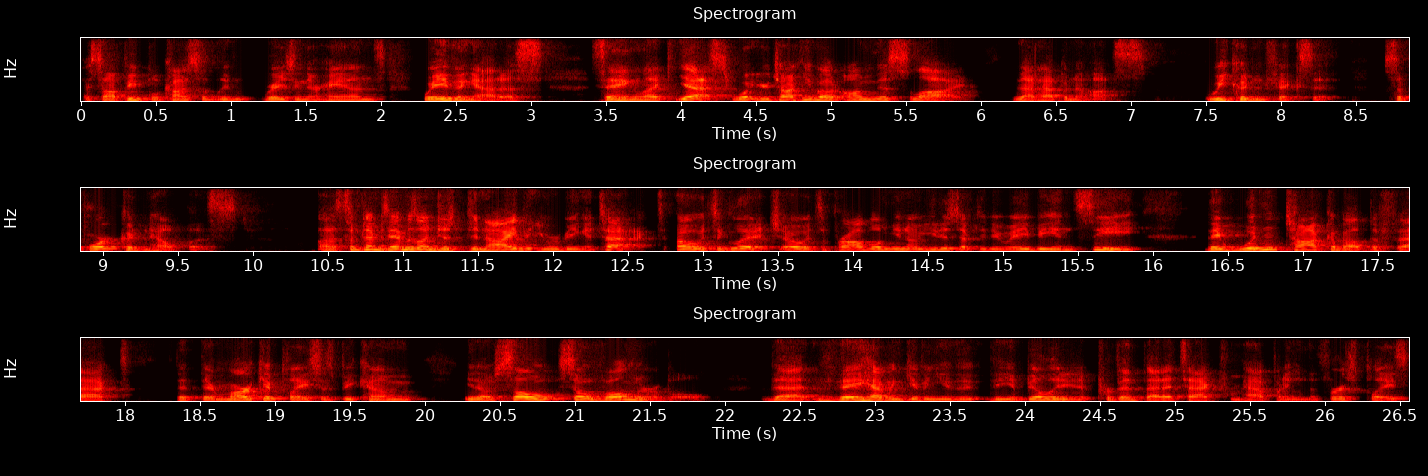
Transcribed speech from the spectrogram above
I saw people constantly raising their hands, waving at us, saying, like, yes, what you're talking about on this slide, that happened to us. We couldn't fix it. Support couldn't help us. Uh, sometimes Amazon just denied that you were being attacked. Oh, it's a glitch. Oh, it's a problem. You know, you just have to do A, B, and C. They wouldn't talk about the fact that their marketplace has become, you know, so so vulnerable that they haven't given you the, the ability to prevent that attack from happening in the first place.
